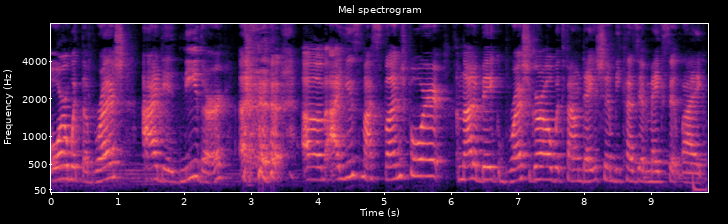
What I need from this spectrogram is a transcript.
or with the brush. I did neither. Um, I used my sponge for it. I'm not a big brush girl with foundation because it makes it like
